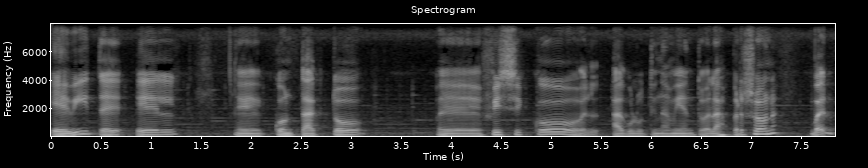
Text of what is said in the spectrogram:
evite el eh, contacto eh, físico, el aglutinamiento de las personas. Bueno,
